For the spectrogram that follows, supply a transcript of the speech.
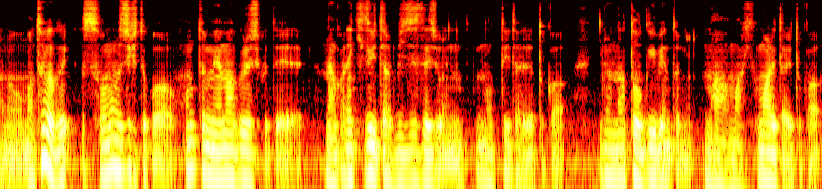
あの、まあ、とにかくその時期とかは本当に目まぐるしくて、なんかね、気づいたら美術ステージに乗っていたりだとか、いろんなトークイベントに、まあ、巻き込まれたりとか、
